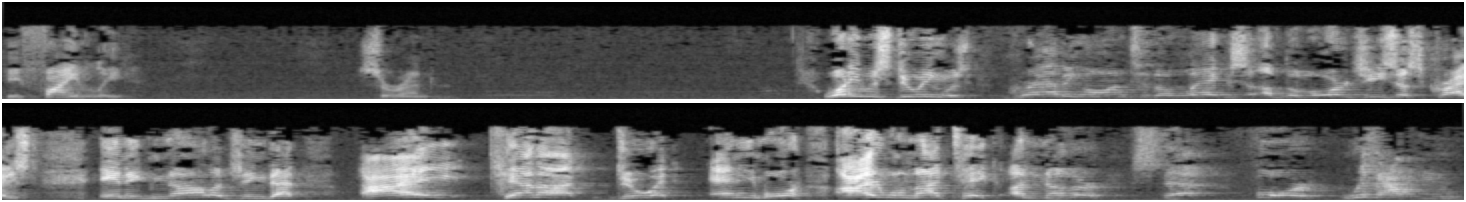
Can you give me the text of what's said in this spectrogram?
He finally surrendered. What he was doing was grabbing onto the legs of the Lord Jesus Christ and acknowledging that I cannot do it anymore. I will not take another step forward without you.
